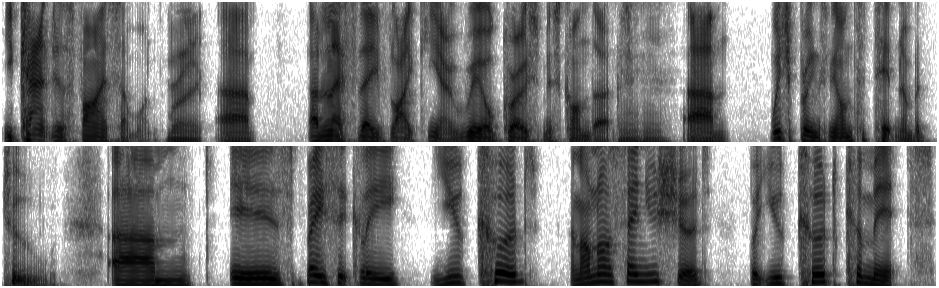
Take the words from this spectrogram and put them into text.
You can't just fire someone Right. um, unless they've like you know real gross misconduct. Mhm. Um, which brings me on to tip number two, um, is basically you could, and I'm not saying you should, but you could commit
